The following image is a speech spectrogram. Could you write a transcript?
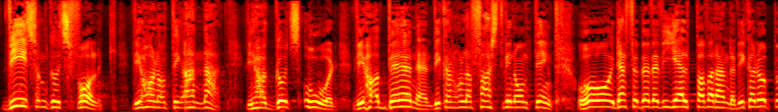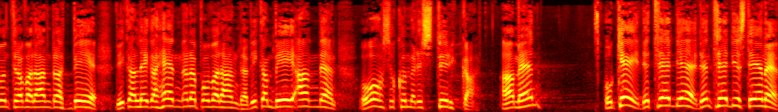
Vi som Guds folk, vi har någonting annat. Vi har Guds ord, vi har bönen, vi kan hålla fast vid någonting. Och därför behöver vi hjälpa varandra, vi kan uppmuntra varandra att be, vi kan lägga händerna på varandra, vi kan be i anden. Och så kommer det styrka. Amen. Okej, okay, det tredje, den tredje stenen.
